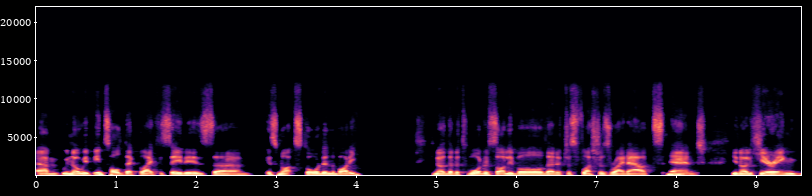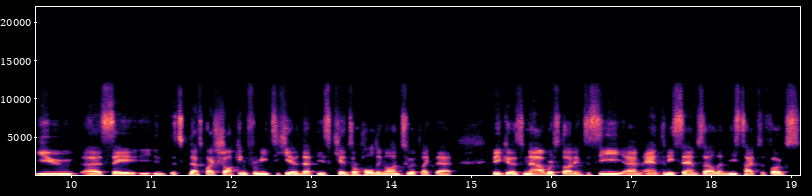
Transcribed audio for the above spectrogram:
Um, we know we've been told that glyphosate is um, is not stored in the body. You know that it's water soluble, that it just flushes right out, mm-hmm. and you know, hearing you uh, say that's quite shocking for me to hear that these kids are holding on to it like that because now we're starting to see um, Anthony Samsel and these types of folks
